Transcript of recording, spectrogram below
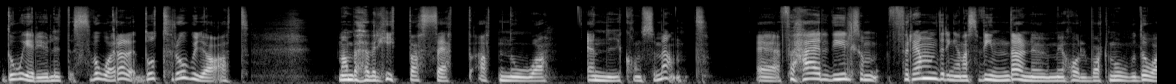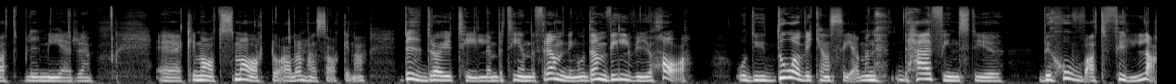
då är det ju lite svårare. Då tror jag att man behöver hitta sätt att nå en ny konsument. Eh, för här det är liksom förändringarnas vindar nu med hållbart mode och att bli mer eh, klimatsmart och alla de här sakerna bidrar ju till en beteendeförändring och den vill vi ju ha. Och det är då vi kan se, men här finns det ju behov att fylla.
